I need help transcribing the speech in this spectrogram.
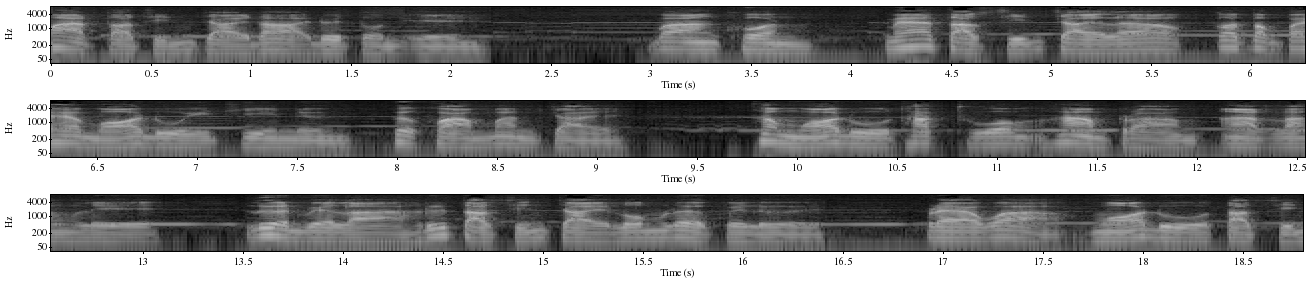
มารถตัดสินใจได้ด้วยตนเอง บางคนแม้ตัดสินใจแล้วก็ต้องไปให้หมอดูอีกทีหนึ่ง เพื่อความมั่นใจ ถ้าหมอดูทักท้วง ห้ามปราม อาจลังเล เลื่อนเวลาหรือตัดสินใจล้มเลิกไปเลย แปลว่า หมอดูตัดสิน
